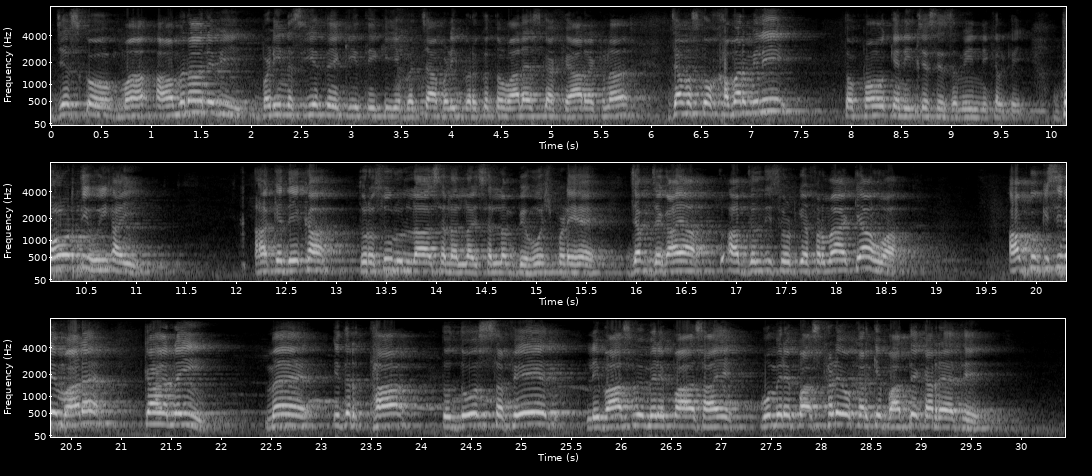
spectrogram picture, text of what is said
جس کو ماں آمنہ نے بھی بڑی نصیحتیں کی تھیں کہ یہ بچہ بڑی برکتوں والا ہے، اس کا خیال رکھنا۔ جب اس کو خبر ملی تو پاؤں کے نیچے سے زمین نکل گئی۔ دوڑتی ہوئی آئی آ کے دیکھا تو رسول اللہ صلی اللہ علیہ وسلم بے ہوش پڑے ہیں۔ جب جگایا تو آپ جلدی سے اٹھ کے فرمایا، کیا ہوا؟ آپ کو کسی نے مارا ہے؟ کہا، نہیں، میں ادھر تھا تو دو سفید لباس میں میرے پاس آئے، وہ میرے پاس کھڑے ہو کر کے باتیں کر رہے تھے۔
